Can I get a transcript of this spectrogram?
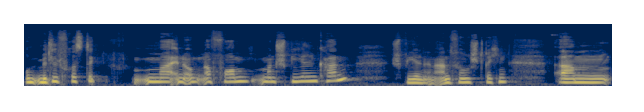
und mittelfristig mal in irgendeiner Form man spielen kann. Spielen in Anführungsstrichen. Ähm,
